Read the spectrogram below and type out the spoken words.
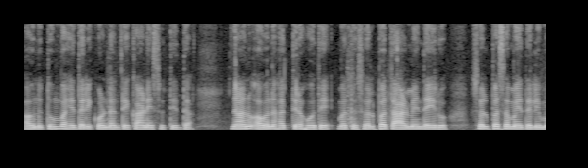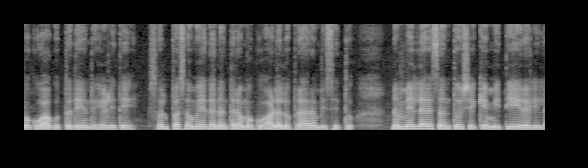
ಅವನು ತುಂಬ ಹೆದರಿಕೊಂಡಂತೆ ಕಾಣಿಸುತ್ತಿದ್ದ. ನಾನು ಅವನ ಹತ್ತಿರ ಹೋದೆ ಮತ್ತು ಸ್ವಲ್ಪ ತಾಳ್ಮೆಯಿಂದ ಇರು, ಸ್ವಲ್ಪ ಸಮಯದಲ್ಲಿ ಮಗು ಆಗುತ್ತದೆ ಎಂದು ಹೇಳಿದೆ. ಸ್ವಲ್ಪ ಸಮಯದ ನಂತರ ಮಗು ಅಳಲು ಪ್ರಾರಂಭಿಸಿತು. ನಮ್ಮೆಲ್ಲರ ಸಂತೋಷಕ್ಕೆ ಮಿತಿಯೇ ಇರಲಿಲ್ಲ.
